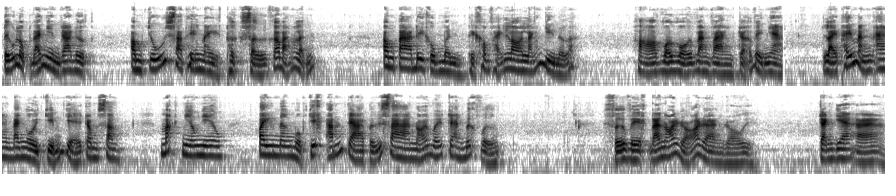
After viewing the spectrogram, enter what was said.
Tiểu Lục đã nhìn ra được, ông chú Sa Thiên này thực sự có bản lĩnh. Ông ta đi cùng mình thì không phải lo lắng gì nữa. Họ vội vội vàng vàng trở về nhà, lại thấy Mạnh An đang ngồi chiểm vệ trong sân. Mắt nheo nheo, tay nâng một chiếc ấm trà tử xa nói với Trang Đức Vượng. Sự việc đã nói rõ ràng rồi. Trang gia à,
